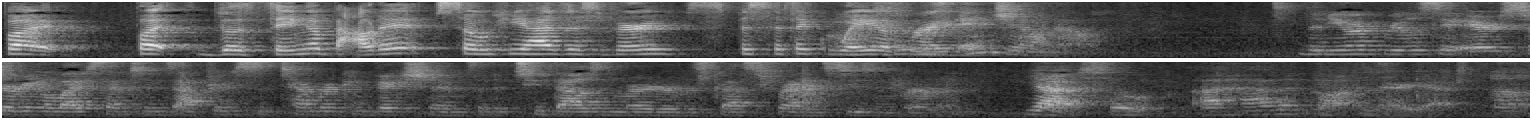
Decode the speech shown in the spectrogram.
but but the thing about it, so he had this very specific way of so he's writing. in jail now. The New York real estate heir is serving a life sentence after his September conviction for the 2000 murder of his best friend Susan Berman. Yeah, so I haven't gotten there yet. Oh.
